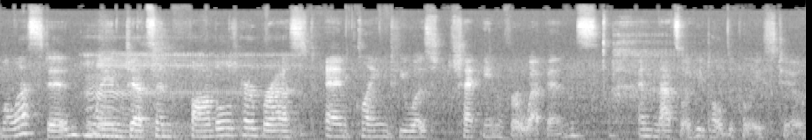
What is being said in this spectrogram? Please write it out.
molested when Hmm. Jepson fondled her breast and claimed he was checking for weapons. And that's what he told the police too.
